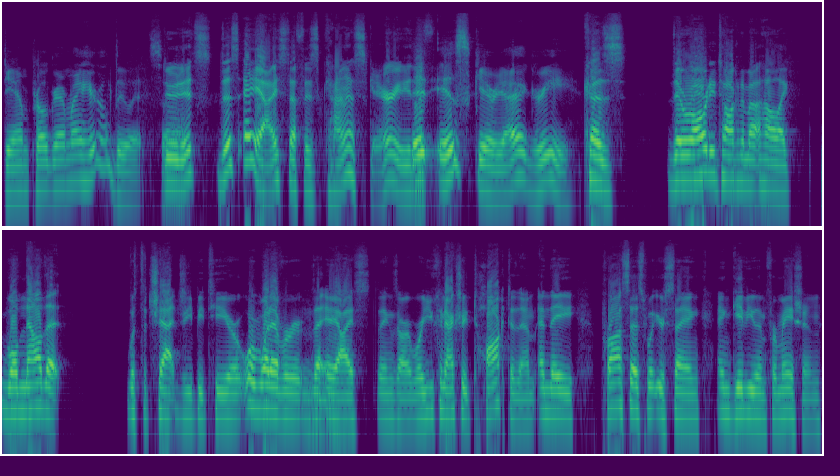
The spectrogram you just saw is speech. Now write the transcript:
damn program right here will do it. So Dude, it's this AI stuff is kind of scary. it is scary. I agree. because they were already talking about how like well now that with the chat gpt or, or whatever the mm-hmm. ai things are where you can actually talk to them and they process what you're saying and give you information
